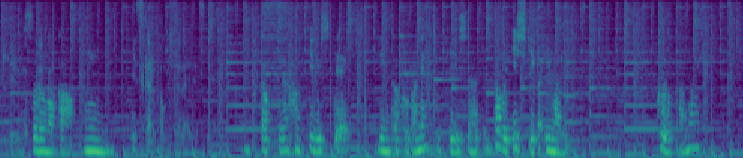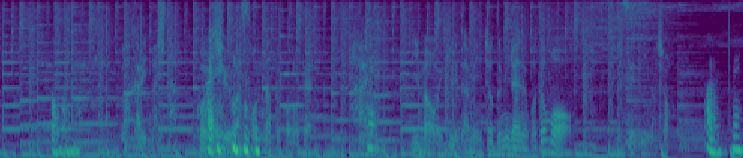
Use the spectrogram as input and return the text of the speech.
きてるのするのかか。うん。見つかるかもしれないですね。だってはっきりして、輪郭がね、くっきりし始め多分意識が今に来るかな、と思います。わかりました。はい今週はそんなところで、はい、はい今を生きるためにちょっと未来のことも見据えてみましょう。そうですね。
